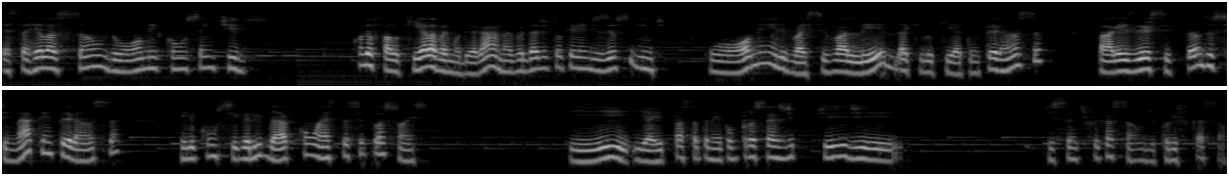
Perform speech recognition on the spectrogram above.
essa relação do homem com os sentidos. Quando eu falo que ela vai moderar, na verdade eu estou querendo dizer o seguinte: o homem ele vai se valer daquilo que é a temperança para exercitando-se na temperança ele consiga lidar com estas situações. E, e aí passar também por um processo de, de, de, de santificação, de purificação.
